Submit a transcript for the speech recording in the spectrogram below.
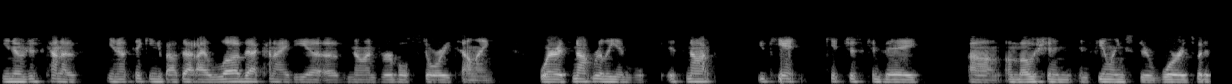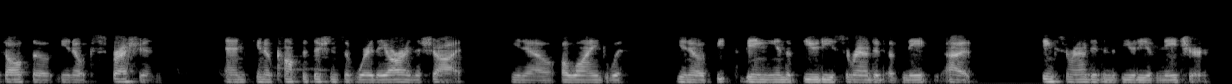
you know just kind of you know thinking about that, I love that kind of idea of nonverbal storytelling, where it's not really in it's not you can't can't just convey um, emotion and feelings through words, but it's also you know expressions and you know compositions of where they are in the shot, you know aligned with you know be, being in the beauty surrounded of na- uh, being surrounded in the beauty of nature,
